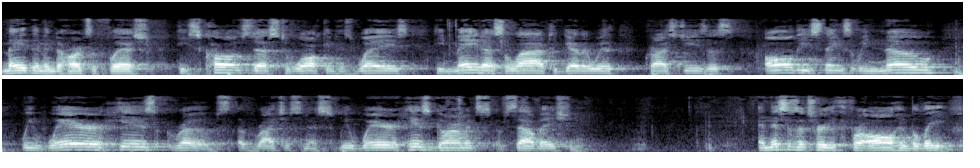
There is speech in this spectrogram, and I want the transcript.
made them into hearts of flesh. He's caused us to walk in his ways. He made us alive together with Christ Jesus. All these things that we know we wear his robes of righteousness. We wear his garments of salvation. And this is a truth for all who believe.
